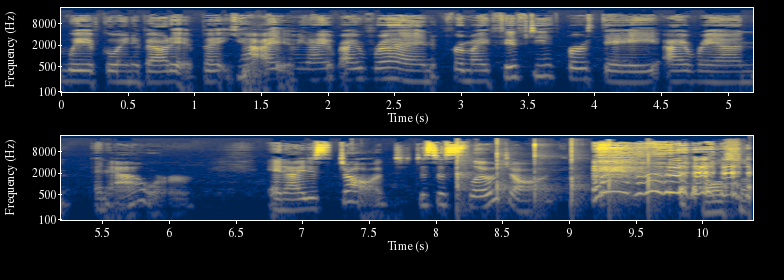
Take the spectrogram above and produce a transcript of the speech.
way of going about it. But yeah, I, I mean, I, I run for my 50th birthday, I ran an hour and I just jogged, just a slow jog. Awesome.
